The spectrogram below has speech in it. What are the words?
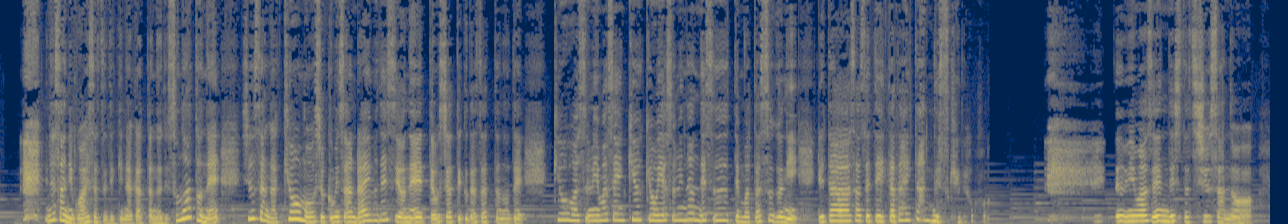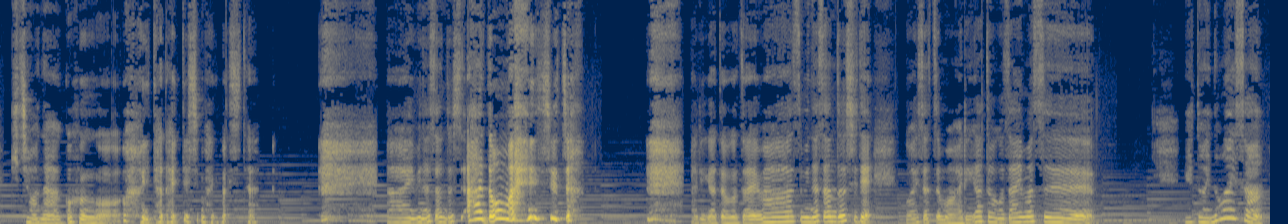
皆さんにご挨拶できなかったので、その後ね、シュウさんが今日も職味さんライブですよねっておっしゃってくださったので、今日はすみません、急遽お休みなんですってまたすぐにレターさせていただいたんですけど、すみませんでした。シュウさんの貴重な5分をいただいてしまいました。はい、皆さんどうし、あ、どうも、しゅうちゃん。ありがとうございます。皆さん同士でご挨拶もありがとうございます。えっ、と、NY さん、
